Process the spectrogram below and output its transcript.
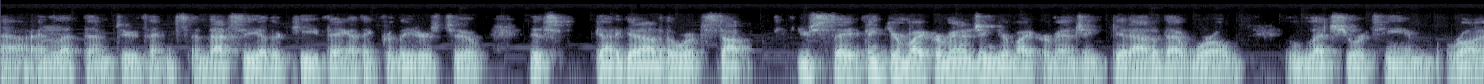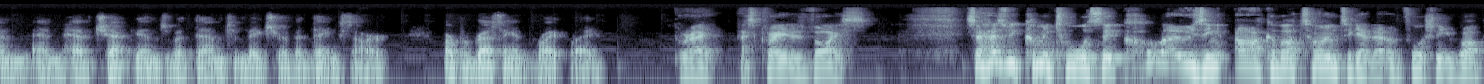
uh, and let them do things. And that's the other key thing I think for leaders too is got to get out of the world. Stop. You say think you're micromanaging, you're micromanaging. Get out of that world let your team run and have check-ins with them to make sure that things are are progressing in the right way. Great. That's great advice. So as we're coming towards the closing arc of our time together, unfortunately, Rob,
